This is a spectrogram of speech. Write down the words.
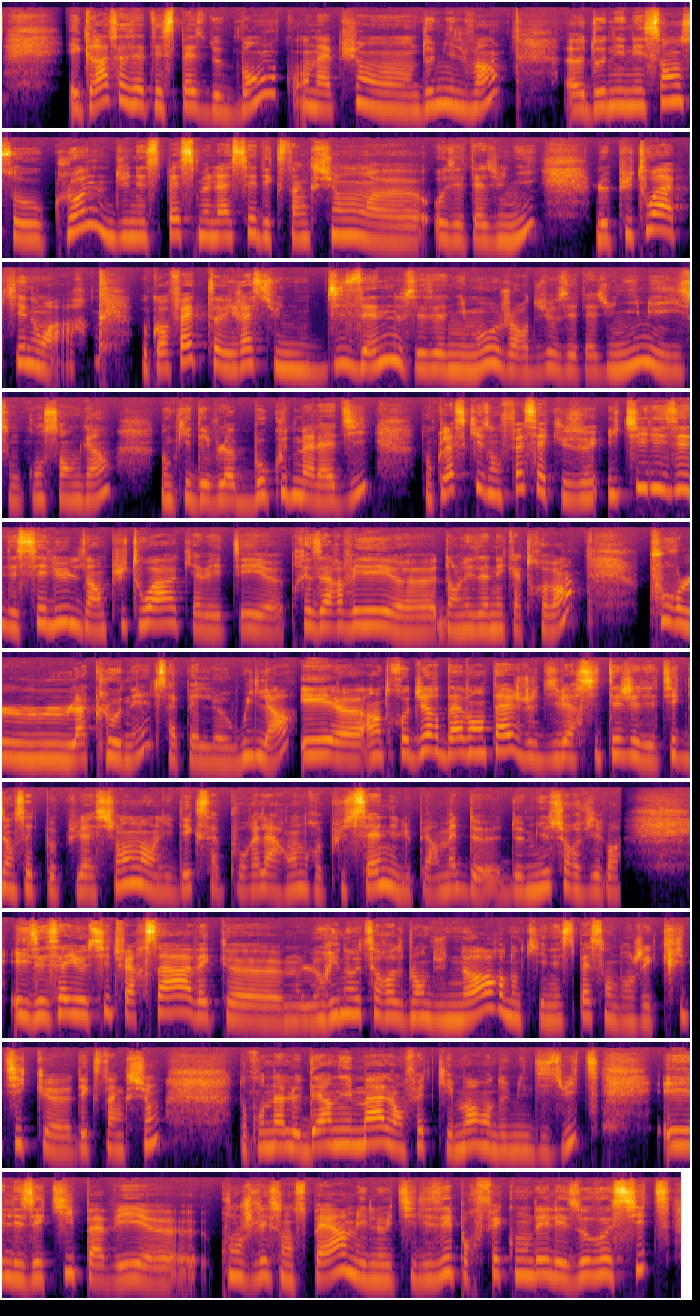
Et grâce à cette espèce de banque, on a pu en 2020 euh, donner naissance au clone d'une espèce menacée d'extinction euh, aux États-Unis, le putois à pied noir. Donc en fait, il reste une dizaine de ces animaux aujourd'hui aux États-Unis, mais ils sont consanguins, donc ils développent beaucoup de maladies. Donc là, ce qu'ils ont fait, c'est qu'ils ont utilisé des cellules d'un putois qui avait été euh, préservé euh, dans les années 80 pour la cloner, elle s'appelle Willa, et euh, introduire davantage de diversité génétique dans cette population, dans l'idée que ça pourrait la rendre plus saine et lui permettre de, mieux survivre. Et ils essayent aussi de faire ça avec euh, le rhinocéros blanc du Nord, donc qui est une espèce en danger critique euh, d'extinction. Donc on a le dernier mâle en fait qui est mort en 2018, et les équipes avaient congelé son sperme et l'ont utilisé pour féconder les ovocytes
